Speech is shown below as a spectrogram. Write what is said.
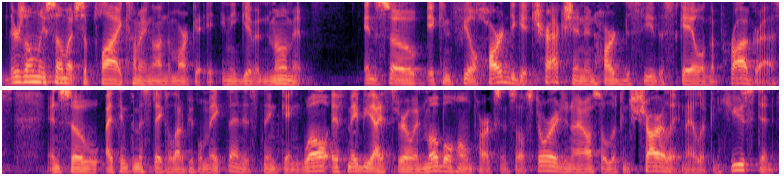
There's only so much supply coming on the market at any given moment. And so it can feel hard to get traction and hard to see the scale and the progress. And so I think the mistake a lot of people make then is thinking, well, if maybe I throw in mobile home parks and self storage and I also look in Charlotte and I look in Houston,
